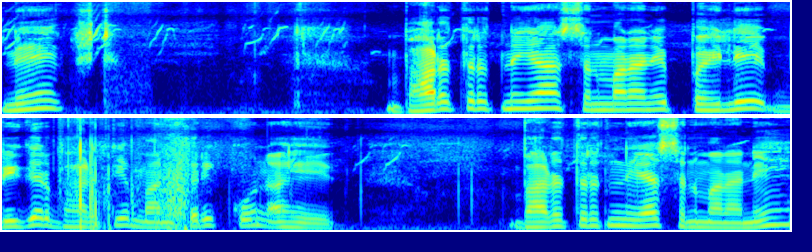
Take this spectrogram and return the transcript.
नेक्स्ट भारतरत्न या सन्मानाने पहिले बिगर भारतीय मानकरी कोण आहेत? भारतरत्न या सन्मानाने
